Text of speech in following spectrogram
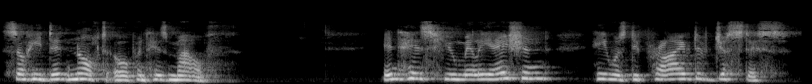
so he did not open his mouth. In his humiliation, he was deprived of justice.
